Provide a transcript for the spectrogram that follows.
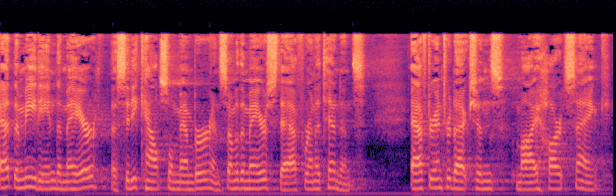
At the meeting, the mayor, a city council member, and some of the mayor's staff were in attendance. After introductions, my heart sank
